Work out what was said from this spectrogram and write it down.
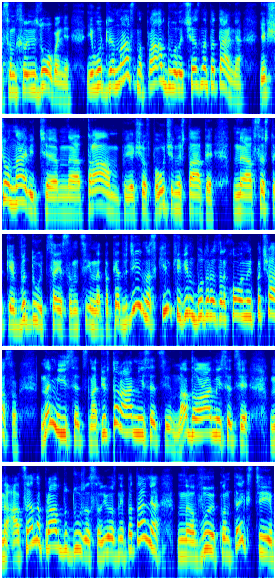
синхронізовані. І от для нас направду величезне питання. Якщо навіть Трамп, якщо Сполучені Штати все ж таки ведуть цей санкційний пакет в дію, наскільки він буде розрахований по часу? На місяць, на півтора місяці, на два місяці. А це направду дуже серйозні питання в контексті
